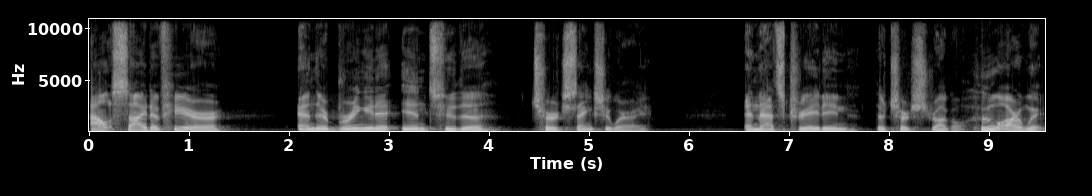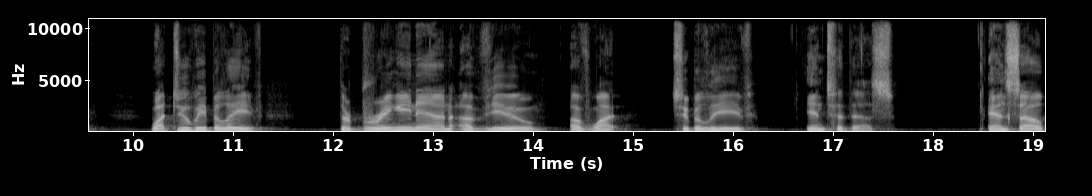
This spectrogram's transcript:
outside of here, and they're bringing it into the church sanctuary. And that's creating the church struggle. Who are we? What do we believe? They're bringing in a view of what to believe into this. And so,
